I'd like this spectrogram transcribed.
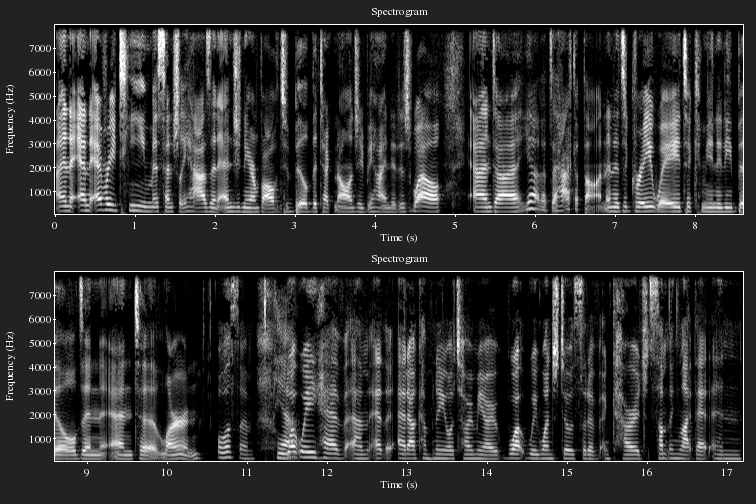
and and every team essentially has an engineer involved to build the technology behind it as well, and uh, yeah, that's a hackathon, and it's a great way to community build and and to learn. Awesome. Yeah. What we have um, at, the- at our company, Automio, what we want to do is sort of encourage something like that in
